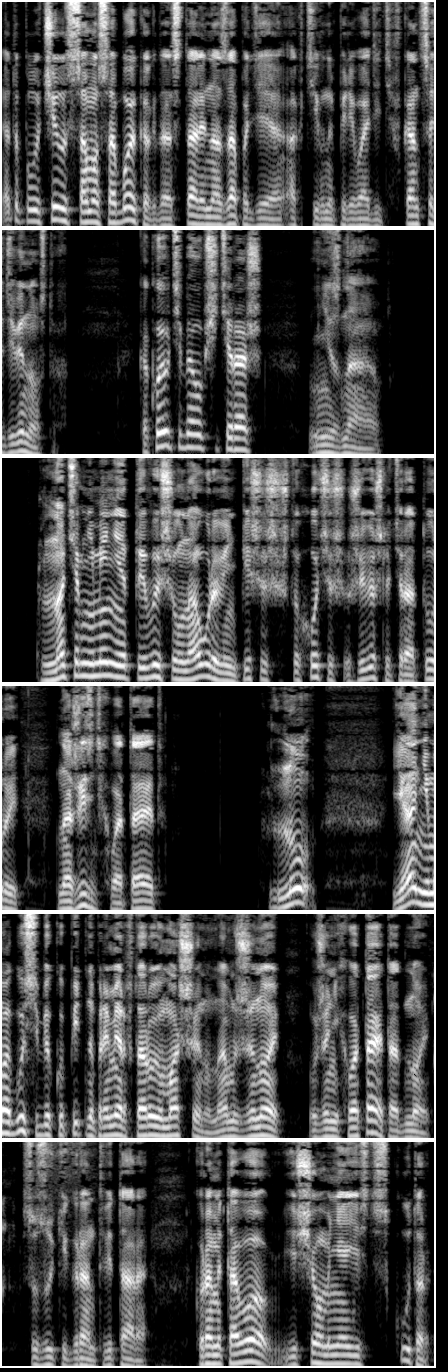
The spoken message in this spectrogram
Это получилось само собой, когда стали на Западе активно переводить, в конце 90-х. Какой у тебя общий тираж? Не знаю. Но, тем не менее, ты вышел на уровень, пишешь, что хочешь, живешь литературой, на жизнь хватает. Ну, я не могу себе купить, например, вторую машину. Нам с женой уже не хватает одной, Сузуки Гранд Витара. Кроме того, еще у меня есть скутер,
